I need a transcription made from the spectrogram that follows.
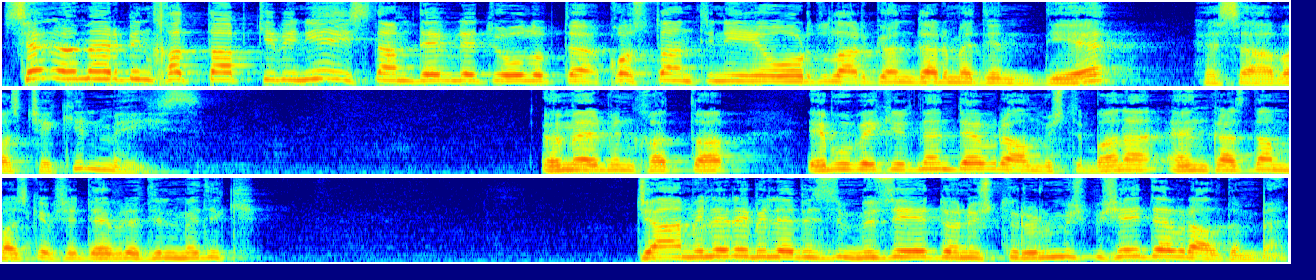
sen Ömer bin Hattab gibi niye İslam devleti olup da Konstantiniye'ye ordular göndermedin diye hesaba çekilmeyiz. Ömer bin Hattab Ebu Bekir'den devralmıştı. Bana enkazdan başka bir şey devredilmedik. Camilere bile biz müzeye dönüştürülmüş bir şey devraldım ben.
